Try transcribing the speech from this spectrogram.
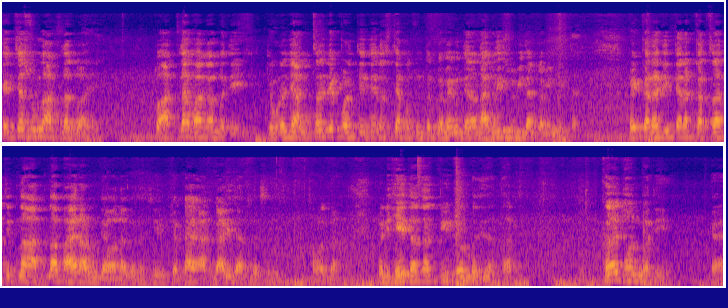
त्याच्यासून आतला जो आहे तो आतल्या भागामध्ये तेवढं जे अंतर जे पडते ते रस्त्यापासून तर कमी होऊन त्याला नागरी सुविधा कमी मिळतात. म्हणजे कदाचित त्याला कचरा तिथनं आतला बाहेर आणून द्यावा लागत असेल किंवा काय आत गाडी जात नसेल समजणार पण हे जातात बी झोनमध्ये जातात. क झोनमध्ये काय?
